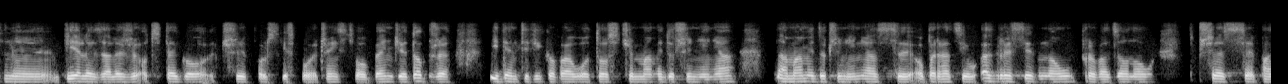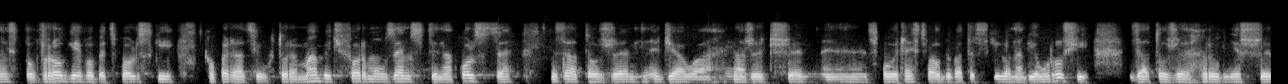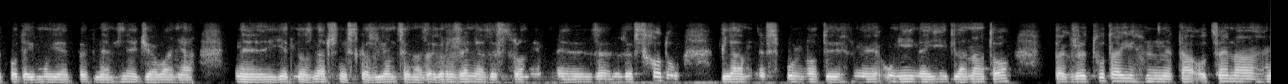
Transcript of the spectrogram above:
wiele zależy od tego, czy polskie społeczeństwo będzie dobrze identyfikowało to, z czym mamy do czynienia, a mamy do czynienia z operacją agresywną prowadzoną przez państwo wrogie wobec Polski, operacją, która ma być formą zemsty na Polsce za to, że działa na rzecz e, społeczeństwa obywatelskiego na Białorusi, za to, że również podejmuje pewne działania e, jednoznacznie wskazujące na zagrożenia ze strony e, ze, wschodu dla wspólnoty unijnej i dla NATO. Także tutaj ta ocena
